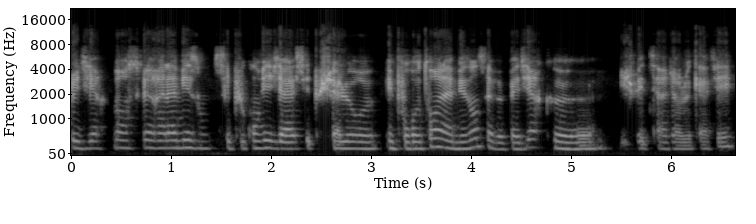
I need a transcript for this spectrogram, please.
le dire. Bon, on se verra à la maison. C'est plus convivial c'est plus chaleureux. Et pour autant à la maison ça veut pas dire que je vais te servir le café.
